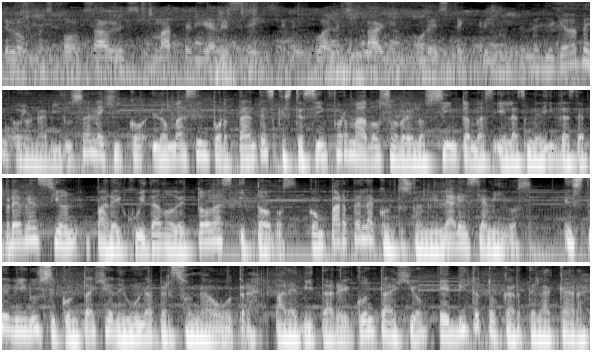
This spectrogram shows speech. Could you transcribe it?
que los responsables materiales e intelectuales paguen por este crimen. De la llegada del coronavirus a México, lo más importante es que estés informado sobre los síntomas y las medidas de prevención para el cuidado de todas y todos. Compártela con tus familiares y amigos. Este virus se contagia de una persona a otra. Para evitar el contagio, evita tocarte la cara,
